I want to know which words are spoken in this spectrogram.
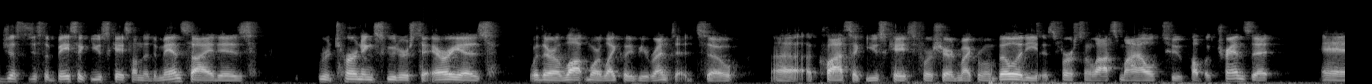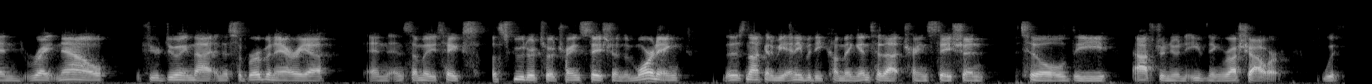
just just a basic use case on the demand side is returning scooters to areas where they're a lot more likely to be rented. So uh, a classic use case for shared micromobility is first and last mile to public transit. And right now, if you're doing that in a suburban area and, and somebody takes a scooter to a train station in the morning, there's not going to be anybody coming into that train station till the afternoon, evening rush hour. With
